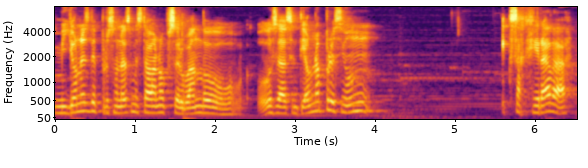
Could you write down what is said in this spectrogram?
millones de personas me estaban observando, o sea, sentía una presión exagerada.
